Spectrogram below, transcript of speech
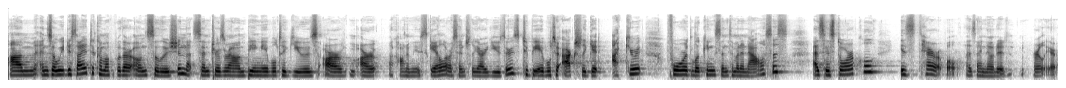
Um, and so we decided to come up with our own solution that centers around being able to use our, our economy of scale, or essentially our users, to be able to actually get accurate, forward-looking sentiment analysis, as historical is terrible, as I noted earlier.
